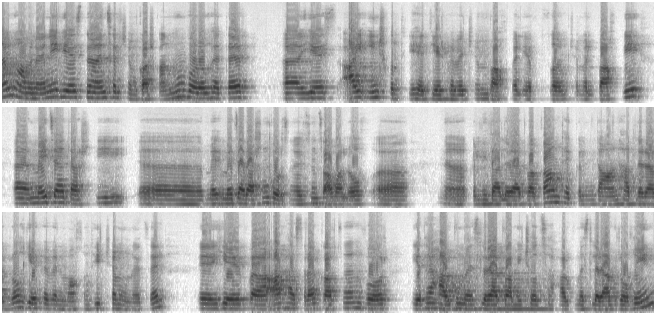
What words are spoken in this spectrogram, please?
Այնուամենայնիվ ես դրանից էլ չեմ կաշկանդվում, որովհետեւ ես այ ինչ խնդրի հետ երբևէ չեմ բախվել եւ հուսով եմ չեմ էլ բախվի մեդիա դաշտի մեդիա դաշտում գործունեություն ծավալող կլինի դա լրատվական, թե կլինի դա անհատ լրագրող, երբևէ նման խնդիր չեմ ունեցել եւ առհասարակ կարծում եմ, որ եթե հարգում ես լրատվամիջոցը, հարգում ես լրագրողին,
